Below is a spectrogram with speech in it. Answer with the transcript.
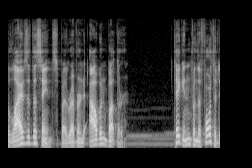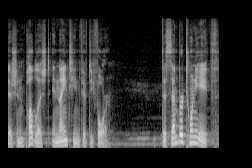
The Lives of the Saints by Reverend Alban Butler. Taken from the fourth edition, published in 1954. December 28th,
